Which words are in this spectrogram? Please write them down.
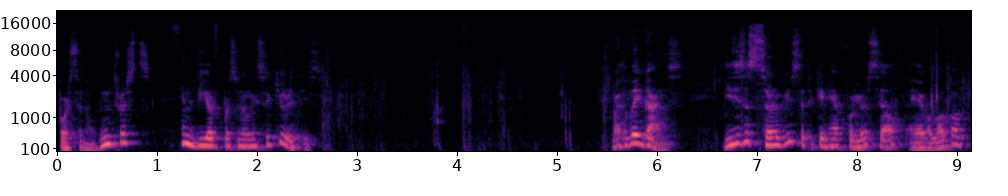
personal interests, and your personal insecurities. By the way, guys, this is a service that you can have for yourself. I have a lot of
